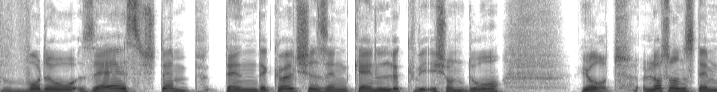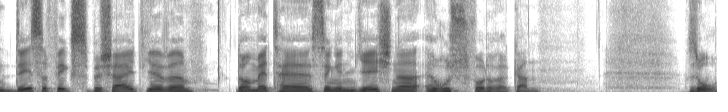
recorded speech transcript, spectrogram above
wo du säst, stimmt, denn de Kölsche sind kein Lück wie ich und du. Jod, lass uns dem Desefix Bescheid geben, damit er singen Jechner herausfordern kann. So,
